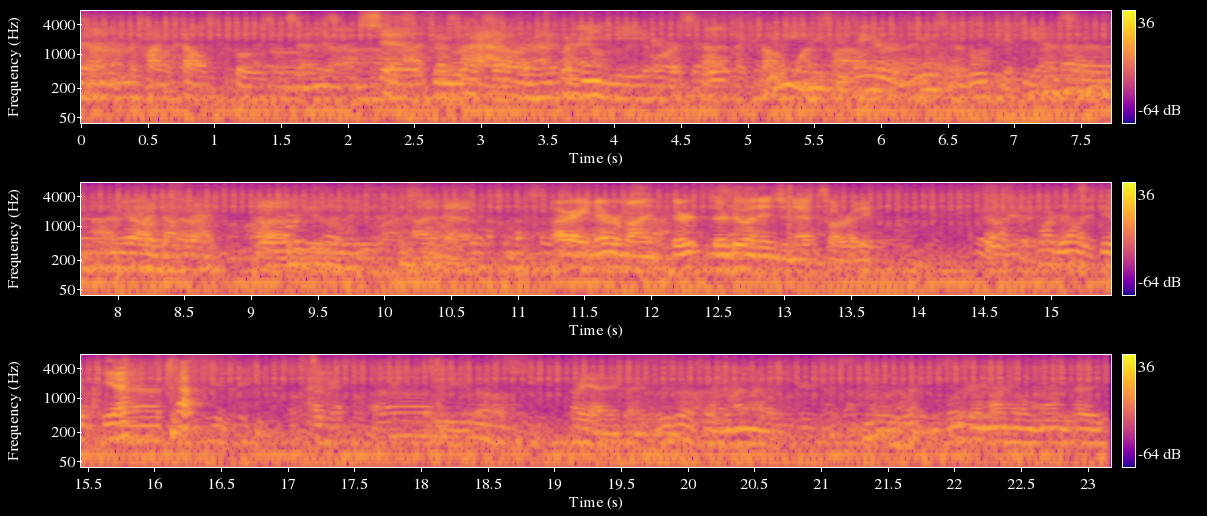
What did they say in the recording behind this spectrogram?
Then the time of help goes and says, So- uh, do you have a readme or uh, like dot one file? If yes, uh, print out that. uh, I know. All right, never mind. They're they're doing Nginx already. More than what to. Yeah. Okay. Oh, yeah. Those are manual, those are manual non-page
